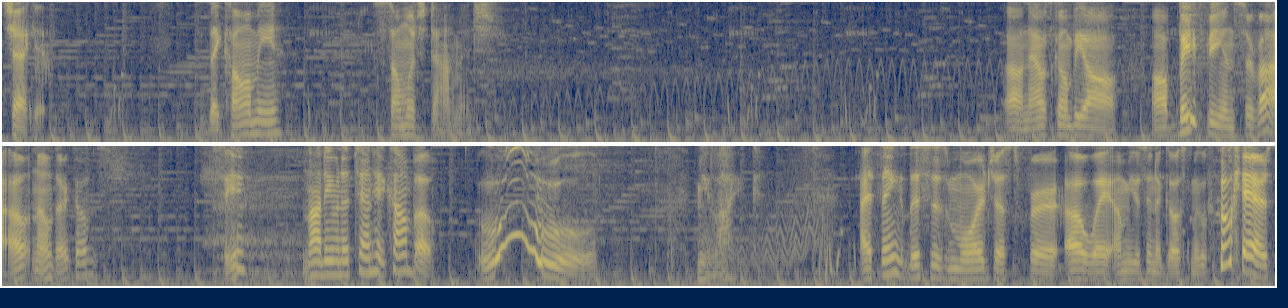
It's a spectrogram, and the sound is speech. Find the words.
Check it. They call me so much damage. Oh, now it's gonna be all all beefy and survive. Oh no, there it goes. See? Not even a 10 hit combo. Ooh! Me like. I think this is more just for... Oh, wait, I'm using a ghost move. Who cares?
